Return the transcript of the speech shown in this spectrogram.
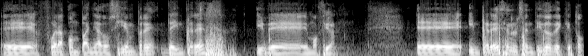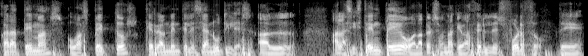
eh, fuera acompañado siempre de interés y de emoción. Eh, interés en el sentido de que tocara temas o aspectos que realmente le sean útiles al, al asistente o a la persona que va a hacer el esfuerzo de,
